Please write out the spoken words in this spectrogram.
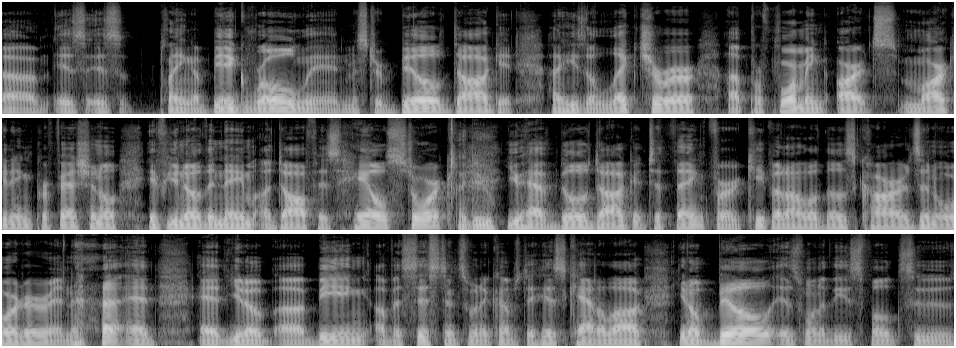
um, is is playing a big role in. Mr. Bill Doggett. Uh, he's a lecturer, a performing arts marketing professional. If you know the name Adolphus Hailstork, I do. You have Bill Doggett to thank for keeping all of those cards in order and and and you know uh, being of assistance when it comes to his catalog. You know, Bill is one of these folks who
